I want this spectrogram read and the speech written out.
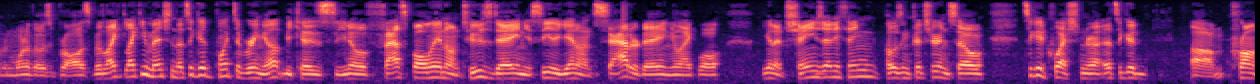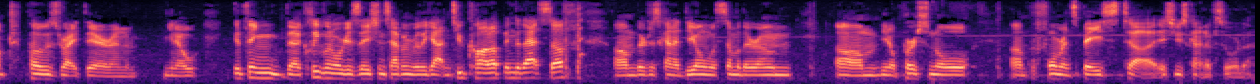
Um, in one of those brawls, but like like you mentioned, that's a good point to bring up because you know fastball in on Tuesday and you see it again on Saturday, and you're like, well, you gonna change anything, posing pitcher? And so it's a good question. Right? That's a good um, prompt posed right there, and you know good thing the Cleveland organizations haven't really gotten too caught up into that stuff. Um, they're just kind of dealing with some of their own, um, you know, personal um, performance-based uh, issues, kind of, sort of.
